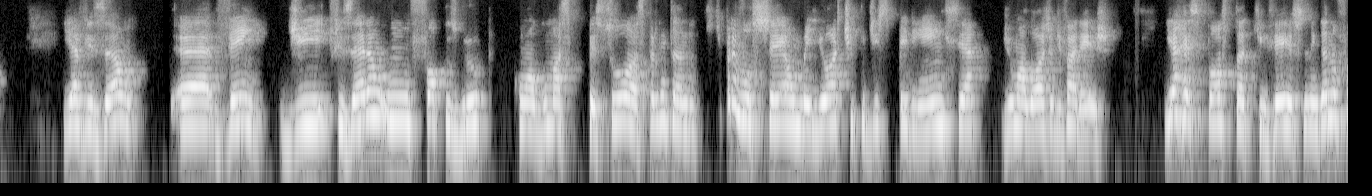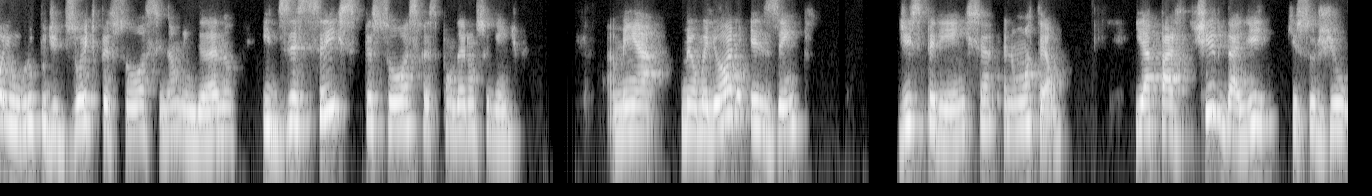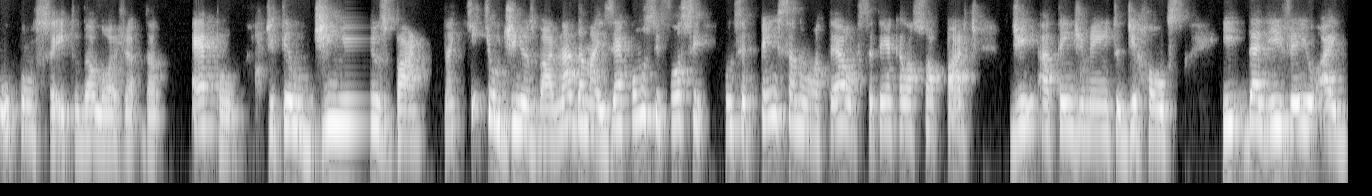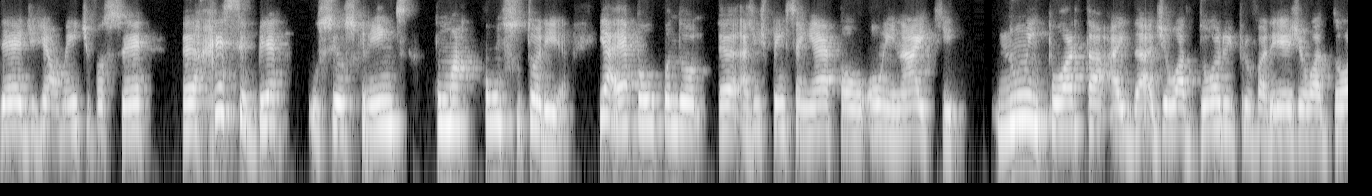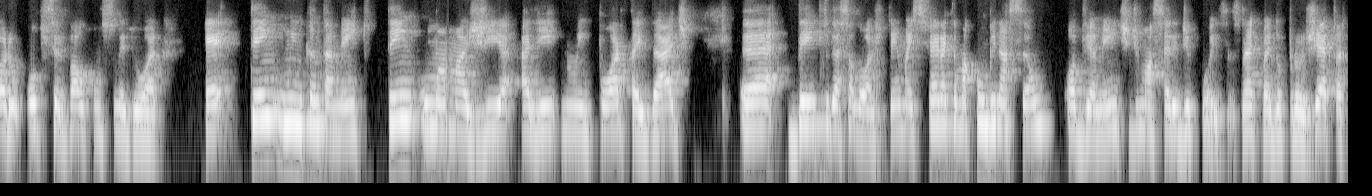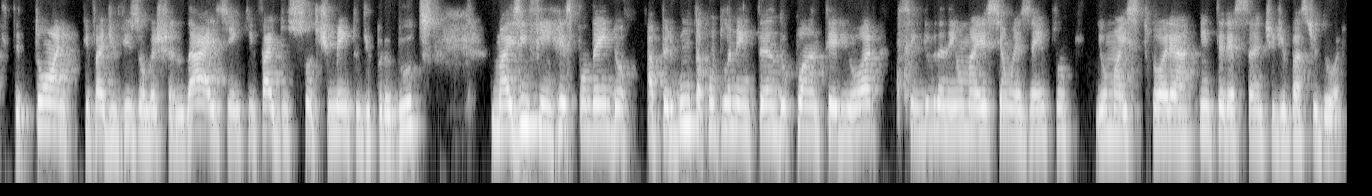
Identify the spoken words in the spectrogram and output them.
E a visão é, vem de fizeram um focus group com algumas pessoas perguntando o que para você é o melhor tipo de experiência de uma loja de varejo. E a resposta que veio, se não me engano, foi um grupo de 18 pessoas, se não me engano, e 16 pessoas responderam o seguinte: a minha, meu melhor exemplo de experiência é num hotel. E a partir dali que surgiu o conceito da loja da Apple de ter o Genius Bar. Né? O que, que é o Genius Bar? Nada mais é como se fosse, quando você pensa num hotel, você tem aquela sua parte de atendimento, de host. E dali veio a ideia de realmente você é, receber os seus clientes com uma consultoria. E a Apple, quando é, a gente pensa em Apple ou em Nike, não importa a idade, eu adoro ir para o varejo, eu adoro observar o consumidor. É, tem um encantamento, tem uma magia ali, não importa a idade, é, dentro dessa loja. Tem uma esfera que é uma combinação, obviamente, de uma série de coisas, né? Que vai do projeto arquitetônico, que vai de visual merchandising, que vai do sortimento de produtos. Mas, enfim, respondendo a pergunta, complementando com a anterior, sem dúvida nenhuma, esse é um exemplo e uma história interessante de bastidor.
